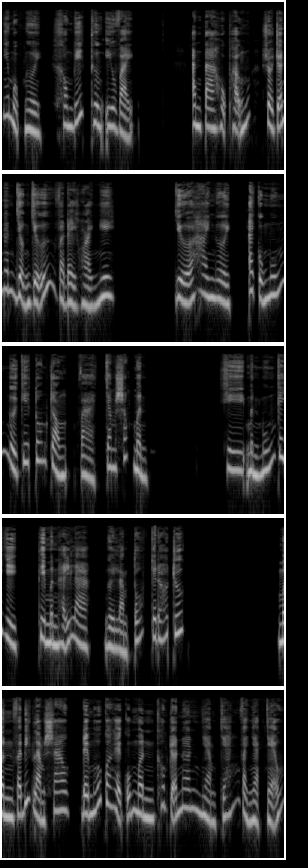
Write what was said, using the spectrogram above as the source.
như một người không biết thương yêu vậy. Anh ta hụt hẫng rồi trở nên giận dữ và đầy hoài nghi. Giữa hai người, ai cũng muốn người kia tôn trọng và chăm sóc mình. Khi mình muốn cái gì thì mình hãy là người làm tốt cái đó trước mình phải biết làm sao để mối quan hệ của mình không trở nên nhàm chán và nhạt nhẽo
